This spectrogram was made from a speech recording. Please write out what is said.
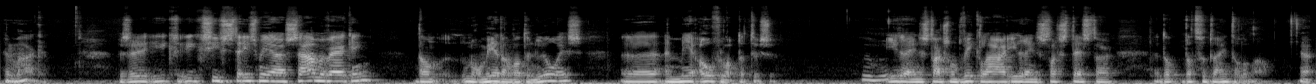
en maken. Dus ik, ik zie steeds meer samenwerking, dan, nog meer dan wat er nu al is, en meer overlap daartussen. Iedereen is straks ontwikkelaar, iedereen is straks tester. En Dat, dat verdwijnt allemaal. Ja.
